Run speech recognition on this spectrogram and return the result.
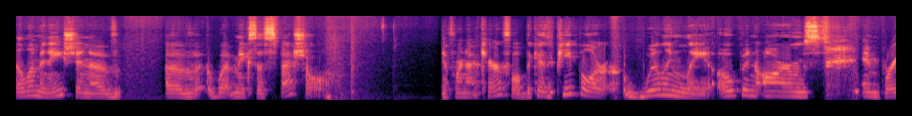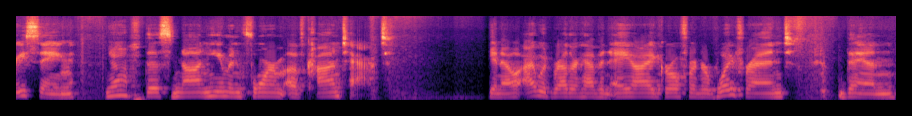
elimination of of what makes us special if we're not careful because people are willingly open arms embracing yeah this non-human form of contact You know, I would rather have an AI girlfriend or boyfriend than,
